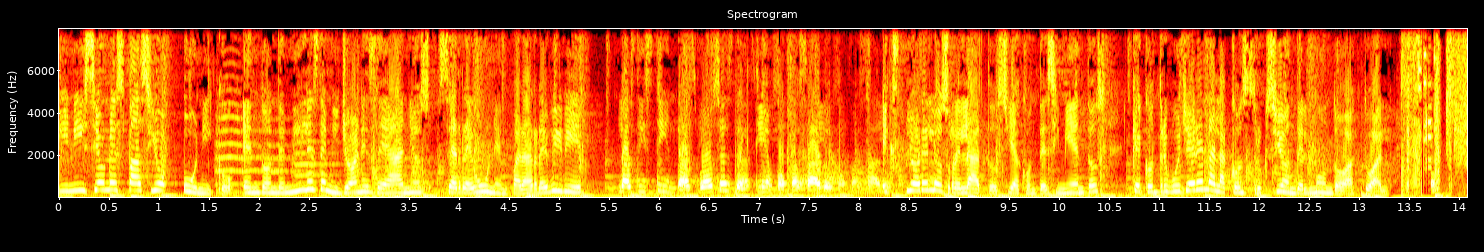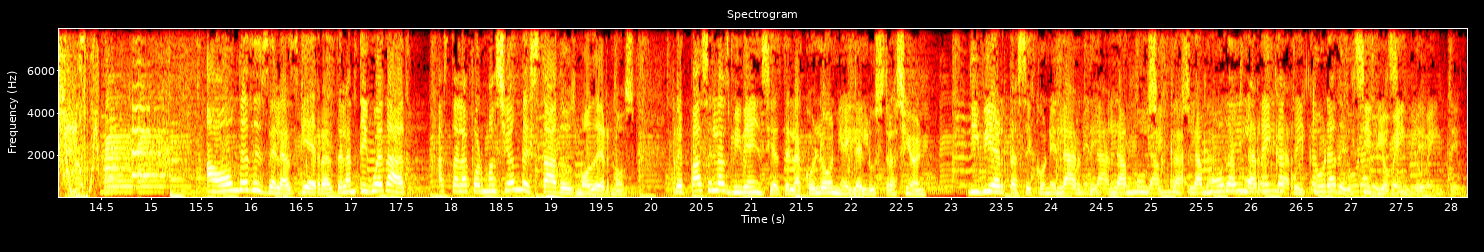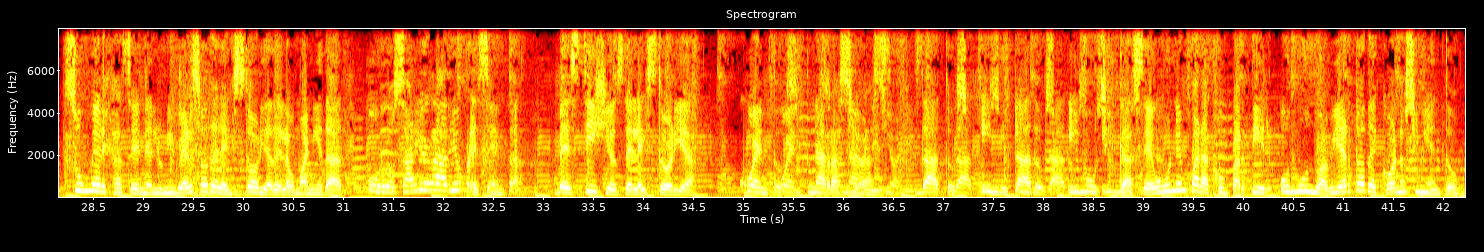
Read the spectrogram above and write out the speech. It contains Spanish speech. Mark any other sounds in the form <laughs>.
Inicia un espacio único en donde miles de millones de años se reúnen para revivir las distintas voces del tiempo pasado. Explore los relatos y acontecimientos que contribuyeron a la construcción del mundo actual. Ahonde desde las guerras de la antigüedad hasta la formación de estados modernos. Repase las vivencias de la colonia y la ilustración. Diviértase con el arte, la, música, la, moda y la rica cultura del siglo XX. Sumérjase en el universo de la historia de la humanidad. U Rosario Radio presenta Vestigios de la Historia Cuentos, narraciones, datos, invitados y música se unen para compartir un mundo abierto de conocimiento.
